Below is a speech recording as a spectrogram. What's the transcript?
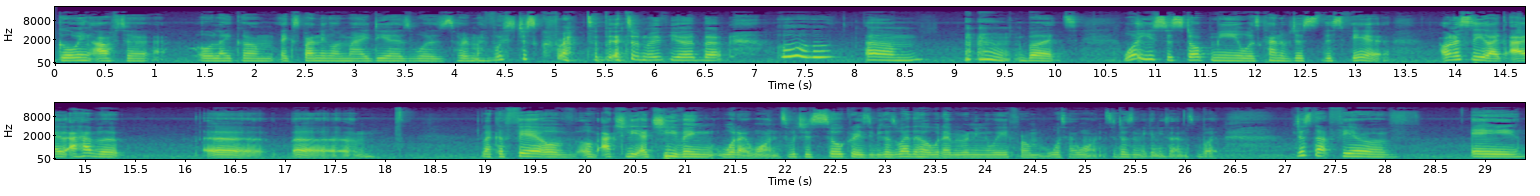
going after or like um, expanding on my ideas was sorry my voice just cracked a bit. I don't know if you heard that. Ooh. Um, but what used to stop me was kind of just this fear. Honestly, like I, I have a, like a fear of, of actually achieving what I want, which is so crazy because why the hell would I be running away from what I want? It doesn't make any sense. But just that fear of A,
